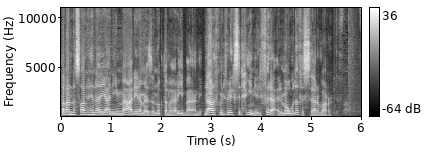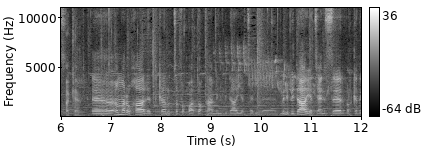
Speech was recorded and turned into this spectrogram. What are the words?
طبعا اللي صار هنا يعني ما علينا من هذه النقطة الغريبة يعني. نعرف من فليكس الحين الفرق الموجودة في ال server. اللي صارت okay. آه عمر وخالد كانوا اتفقوا أتوقع من بداية ال- من بداية يعني ال server كذا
